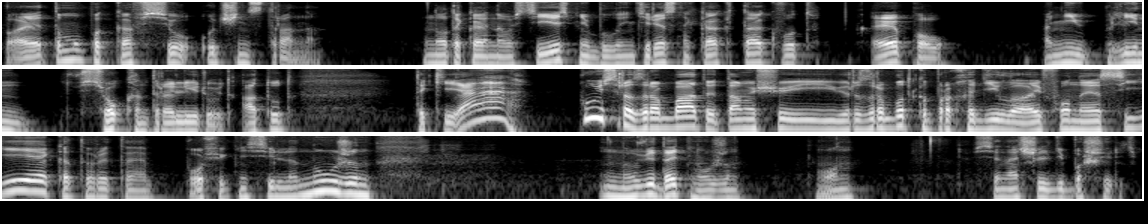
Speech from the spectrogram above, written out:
Поэтому пока все очень странно. Но такая новость есть. Мне было интересно, как так вот Apple, они, блин, все контролируют. А тут такие, а, пусть разрабатывают. Там еще и разработка проходила iPhone SE, который-то пофиг не сильно нужен. Ну, видать, нужен. Вон, все начали дебоширить.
